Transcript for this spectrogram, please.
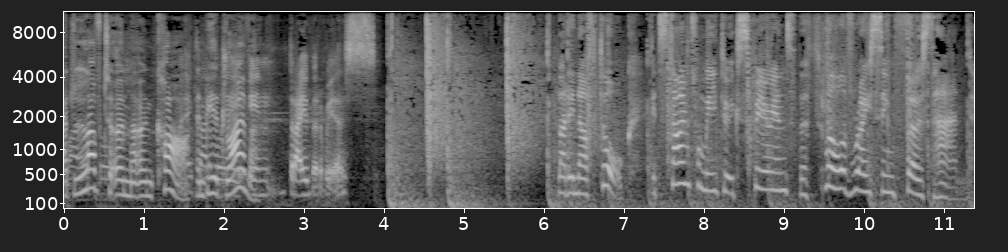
I'd love to own my own car and be a driver. Driver wees. But enough talk. It's time for me to experience the thrill of racing firsthand.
